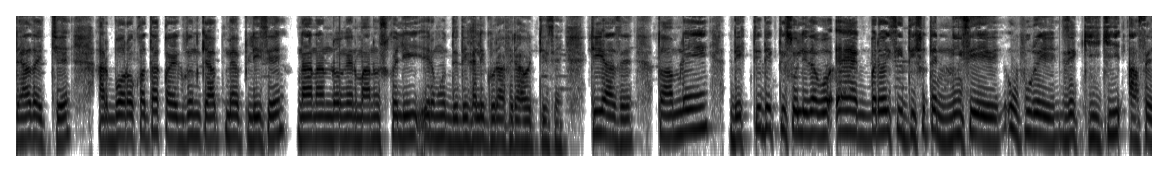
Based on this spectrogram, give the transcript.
দেখা যাচ্ছে। আর বড় কথা কয়েকজন ক্যাব ম্যাপ লিছে, নানান রঙের মানুষ কলি এর মধ্যে দিয়ে খালি ঘোরাফেরা হইতেছে। ঠিক আছে, তো আমরা দেখতে দেখতে চলে যাব একবার ওই স্মৃতিসতে নিচে, উপরে যে কি কি আছে।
